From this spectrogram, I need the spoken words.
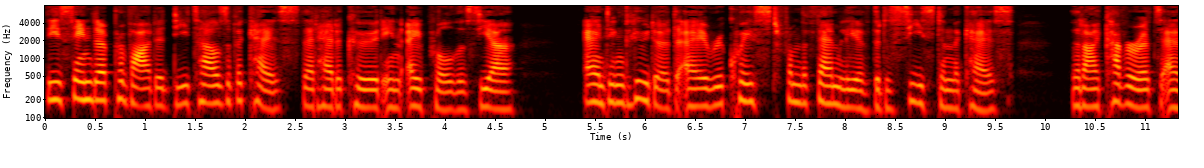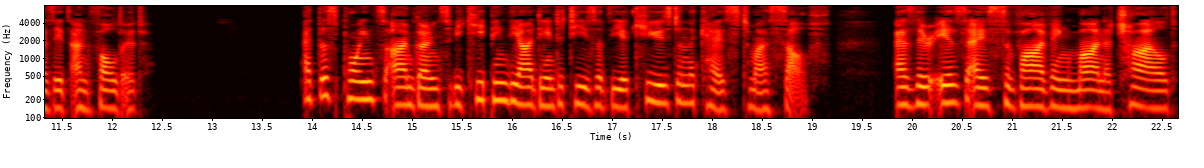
the sender provided details of a case that had occurred in April this year and included a request from the family of the deceased in the case that I cover it as it unfolded. At this point, I'm going to be keeping the identities of the accused in the case to myself, as there is a surviving minor child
